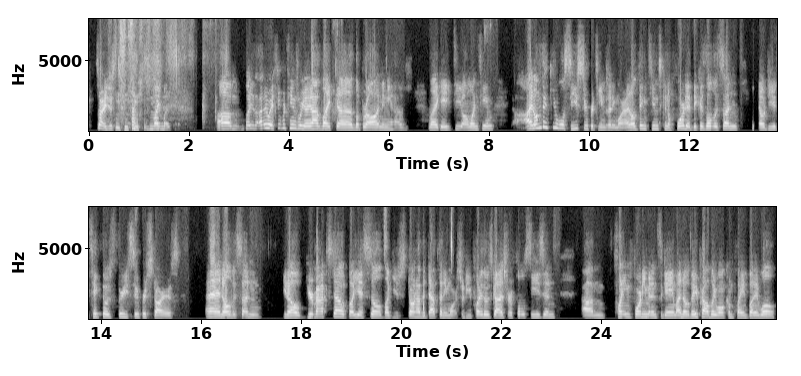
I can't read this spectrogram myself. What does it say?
sorry, just my mic. Um, but anyway, super teams where you have like uh, LeBron and you have like AD on one team. I don't think you will see super teams anymore. I don't think teams can afford it because all of a sudden, you know, do you take those three superstars and all of a sudden, you know, you're maxed out, but you still like you just don't have the depth anymore. So do you play those guys for a full season, um, playing 40 minutes a game? I know they probably won't complain, but it will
